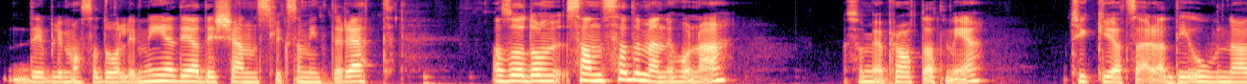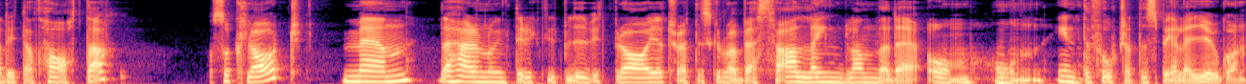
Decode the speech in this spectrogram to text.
Det blir massa dålig media, det känns liksom inte rätt. Alltså de sansade människorna som jag pratat med tycker ju att så här, det är onödigt att hata. Såklart. Men det här har nog inte riktigt blivit bra. Jag tror att det skulle vara bäst för alla inblandade om hon inte fortsatte spela i Djurgården.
